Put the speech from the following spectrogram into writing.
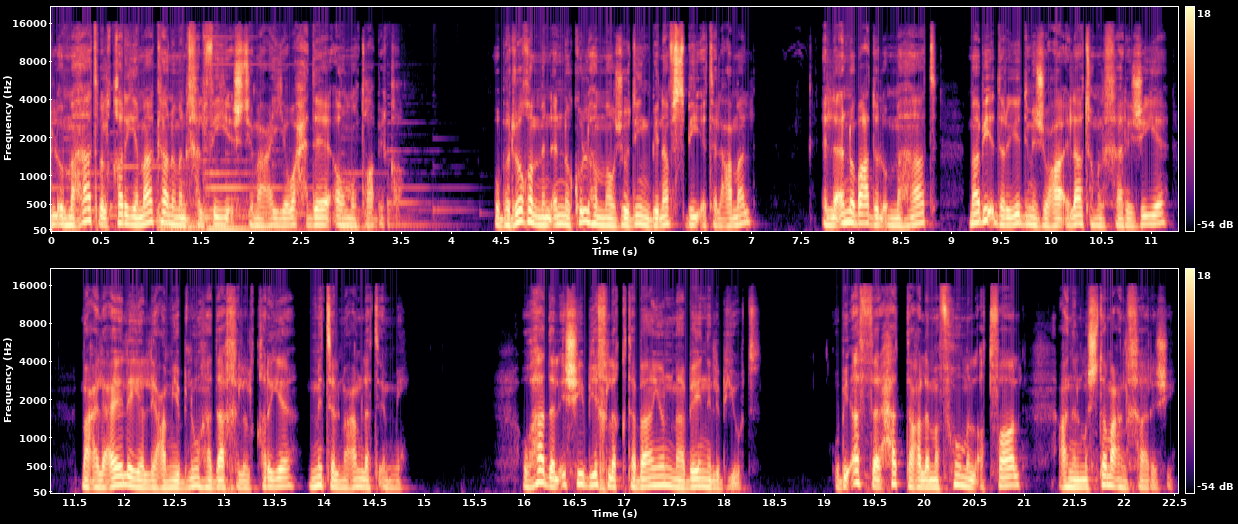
الأمهات بالقرية ما كانوا من خلفية اجتماعية واحدة أو مطابقة. وبالرغم من أنه كلهم موجودين بنفس بيئة العمل إلا أنه بعض الأمهات ما بيقدروا يدمجوا عائلاتهم الخارجية مع العيلة يلي عم يبنوها داخل القرية مثل ما عملت أمي. وهذا الإشي بيخلق تباين ما بين البيوت وبيأثر حتى على مفهوم الأطفال عن المجتمع الخارجي.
